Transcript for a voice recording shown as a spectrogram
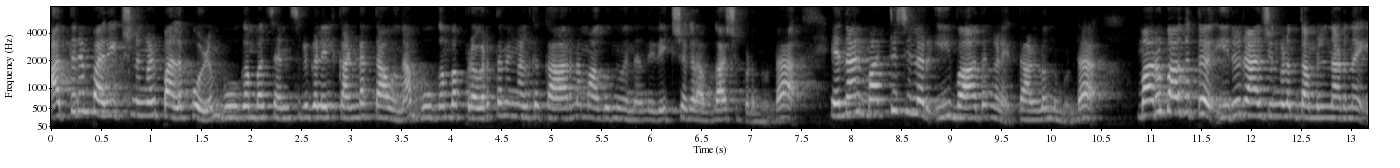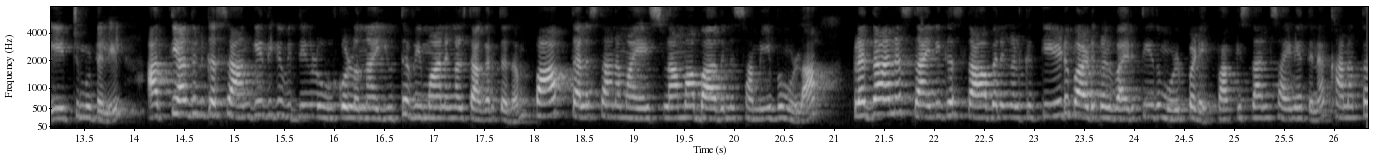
അത്തരം പരീക്ഷണങ്ങൾ പലപ്പോഴും ഭൂകമ്പ സെൻസറുകളിൽ കണ്ടെത്താവുന്ന ഭൂകമ്പ പ്രവർത്തനങ്ങൾക്ക് കാരണമാകുന്നുവെന്ന് നിരീക്ഷകർ അവകാശപ്പെടുന്നുണ്ട്. എന്നാൽ മറ്റു ചിലർ ഈ വാദങ്ങളെ തള്ളുന്നുമുണ്ട്. മറുഭാഗത്ത് ഇരു രാജ്യങ്ങളും തമ്മിൽ നടന്ന ഏറ്റുമുട്ടലിൽ അത്യാധുനിക സാങ്കേതിക വിദ്യകൾ ഉൾക്കൊള്ളുന്ന യുദ്ധവിമാനങ്ങൾ തകർത്തതും പാക് തലസ്ഥാനമായ ഇസ്ലാമാബാദിന് സമീപമുള്ള പ്രധാന സൈനിക സ്ഥാപനങ്ങൾക്ക് കേടുപാടുകൾ വരുത്തിയതും ഉൾപ്പെടെ പാകിസ്ഥാൻ സൈന്യത്തിന് കനത്ത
